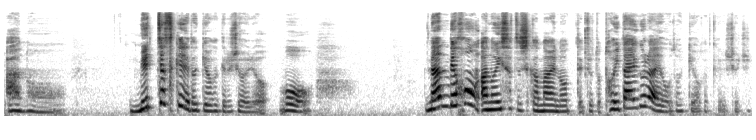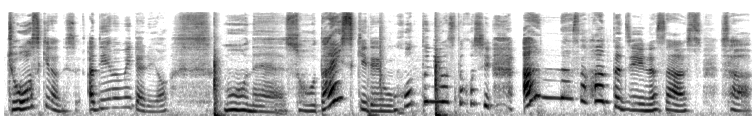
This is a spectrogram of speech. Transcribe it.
あのめっちゃ好きで「時をかける少女」もうなんで本あの一冊しかないの？ってちょっと問いたいぐらいを時をかける少女超好きなんですあ DM 見てるよ。もうねそう大好きでもう本当に言わせてほしい。あんなさファンタジーなささ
